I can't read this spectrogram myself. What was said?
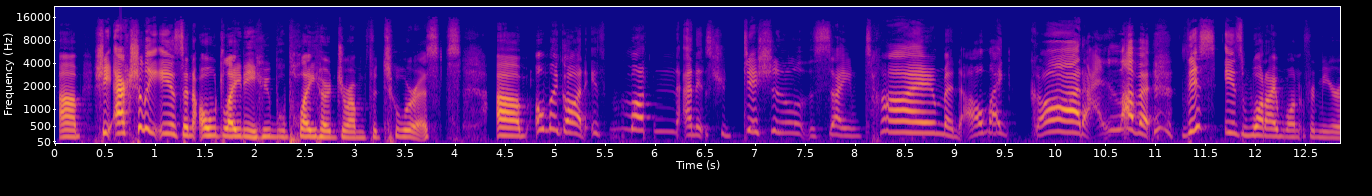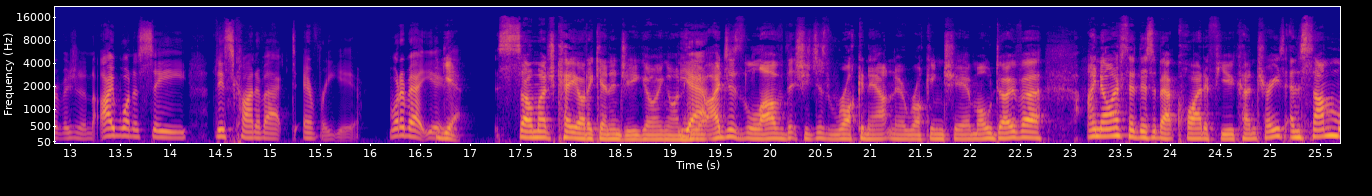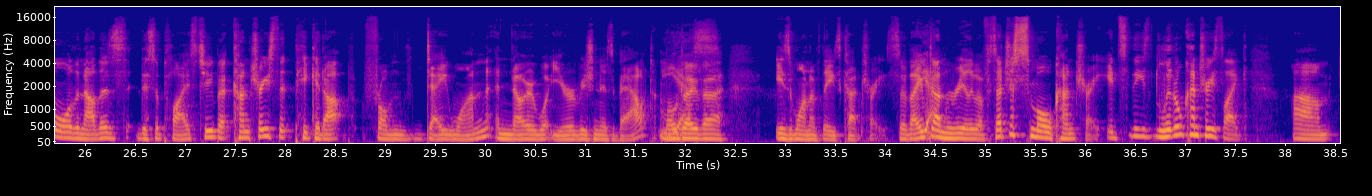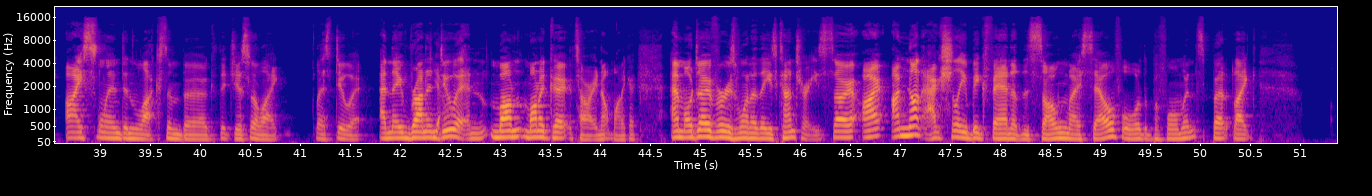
Um, she actually is an old lady who will play her drum for tourists. Um, oh my god, it's modern and it's traditional at the same time, and oh my god, I love it. This is what I want from Eurovision. I want to see this kind of act every year. What about you? Yeah. So much chaotic energy going on Yeah. here. I just love that she's just rocking out in her rocking chair. Moldova, I know I've said this about quite a few countries, and some more than others this applies to, but countries that pick it up from day one and know what Eurovision is about, Moldova is one of these countries. So they've Yeah. done really well for such a small country. It's these little countries like um, Iceland and Luxembourg that just are like, let's do it. And they run and do it. And Mon- Monaco, sorry, not Monaco, and Moldova is one of these countries. So I, I'm not actually a big fan of the song myself or the performance, but like,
